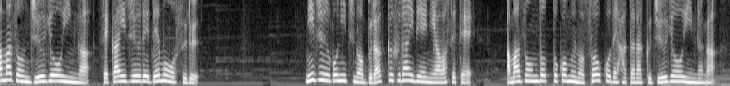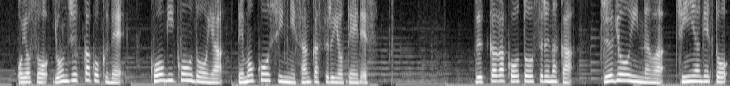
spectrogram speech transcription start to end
アマゾン従業員が世界中でデモをする。25日のブラックフライデーに合わせてアマゾン .com の倉庫で働く従業員らがおよそ40カ国で抗議行動やデモ行進に参加する予定です。物価が高騰する中従業員らは賃上げと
